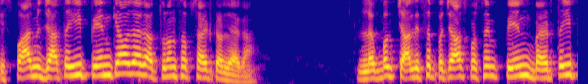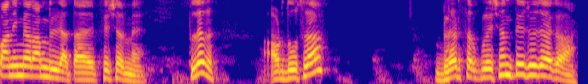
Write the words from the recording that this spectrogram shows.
स्पाज में जाते ही पेन क्या हो जाएगा? तुरंत सबसाइड कर जाएगा। लगभग 40 से 50 परसेंट पेन बैठते ही पानी में आराम मिल जाता है फिशर में। क्लियर और दूसरा ब्लड सर्कुलेशन तेज हो जाएगा।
